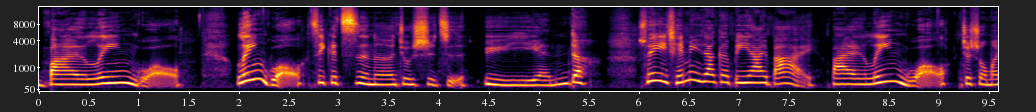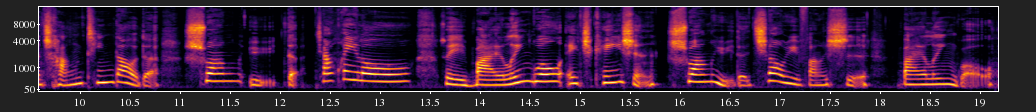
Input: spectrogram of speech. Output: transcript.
bilingual。lingual 这个字呢，就是指语言的，所以前面加个 bi by bilingual，就是我们常听到的双语的，将会喽。所以 bilingual education 双语的教育方式，bilingual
